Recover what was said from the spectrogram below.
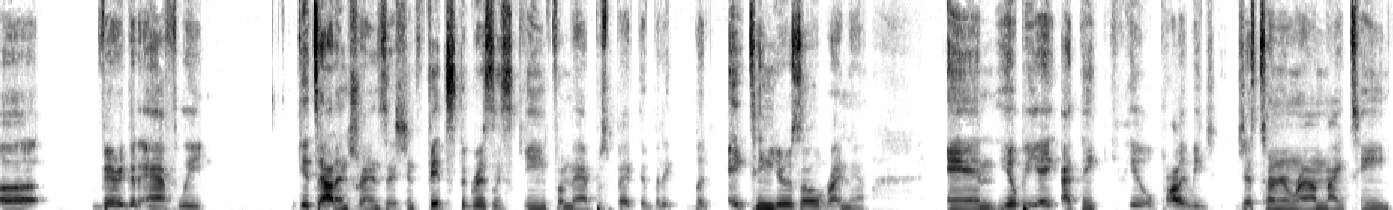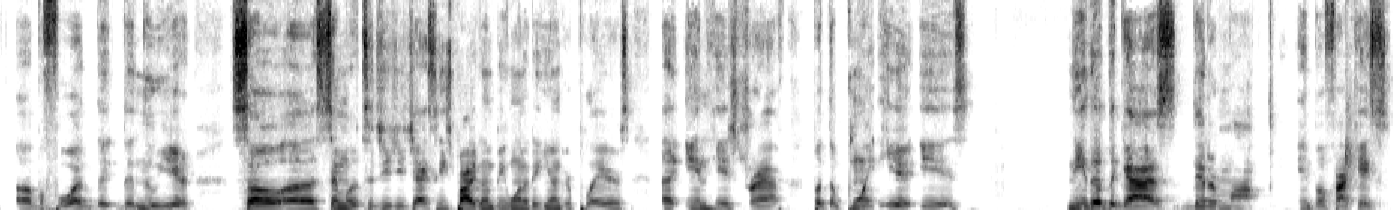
uh, very good athlete gets out in transition, fits the Grizzly scheme from that perspective. But but 18 years old right now, and he'll be eight. I think he'll probably be just turning around 19 uh, before the, the new year. So uh, similar to GG Jackson, he's probably going to be one of the younger players uh, in his draft. But the point here is, neither of the guys that are mocked in both our cases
